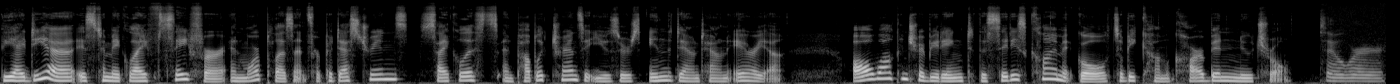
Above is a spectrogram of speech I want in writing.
The idea is to make life safer and more pleasant for pedestrians, cyclists, and public transit users in the downtown area, all while contributing to the city's climate goal to become carbon neutral. So we're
